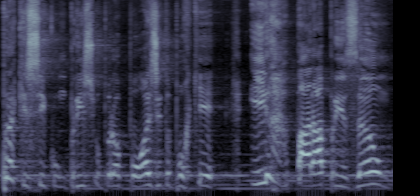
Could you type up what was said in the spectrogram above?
para que se cumprisse o propósito, porque ir para a prisão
